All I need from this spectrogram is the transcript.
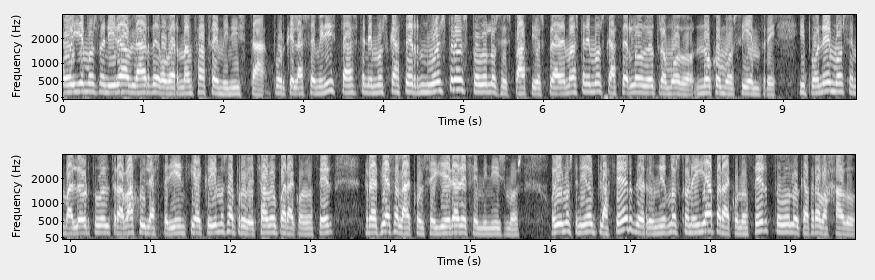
Hoy hemos venido a hablar de gobernanza feminista, porque las feministas tenemos que hacer nuestros todos los espacios, pero además tenemos que hacerlo de otro modo, no como siempre, y ponemos en valor todo el trabajo y la experiencia que hoy hemos aprovechado para conocer gracias a la consellera de feminismos. Hoy hemos tenido el placer de reunirnos con ella para conocer todo lo que ha trabajado,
